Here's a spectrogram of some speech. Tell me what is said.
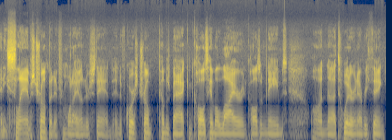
And he slams Trump in it, from what I understand. And of course, Trump comes back and calls him a liar and calls him names on uh, Twitter and everything.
